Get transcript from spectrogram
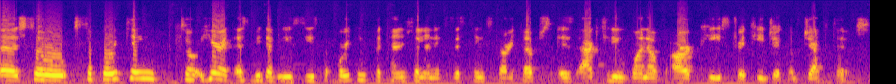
Uh, so supporting so here at SBWC, supporting potential and existing startups is actually one of our key strategic objectives.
